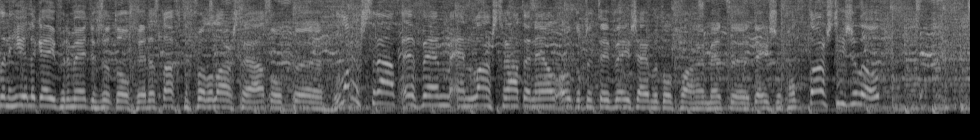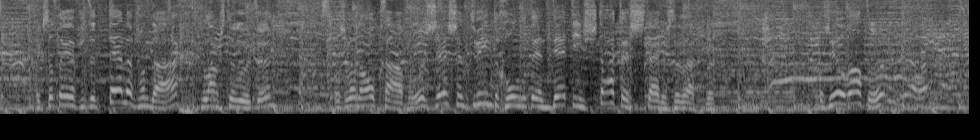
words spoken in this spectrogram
Wat een heerlijk evenement is dat toch. Hè? Dat 80 van de Langstraat op eh, Langstraat FM en Langstraat NL. Ook op de tv zijn we te ontvangen met eh, deze fantastische loop. Ik zat even te tellen vandaag langs de route. Dat was wel een opgave hoor. 2613 starters tijdens de dag. Dat was heel wat hoor. Ja.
